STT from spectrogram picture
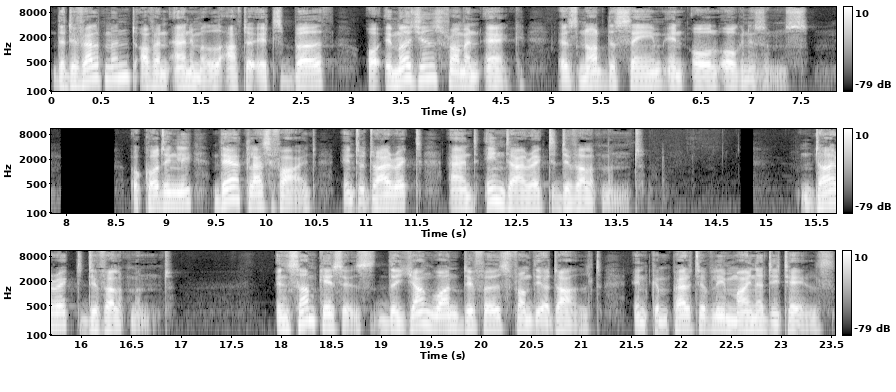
The development of an animal after its birth or emergence from an egg is not the same in all organisms. Accordingly, they are classified into direct and indirect development. Direct development. In some cases, the young one differs from the adult in comparatively minor details,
